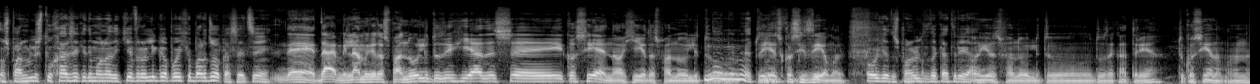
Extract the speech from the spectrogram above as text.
ο Σπανούλης του χάρισε και τη μοναδική Ευρωλίγκα που έχει ο Μπαρτζόκας, έτσι; Ναι, εντάξει, μιλάμε για το Σπανούλι του 2021, όχι για το Σπανούλι του, Ναι, ναι, ναι, του 2022, μάλλον. Όχι για το Σπανούλη του 13. Όχι για το Σπανούλι του, του 13, του 21 μάλλον. ναι.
